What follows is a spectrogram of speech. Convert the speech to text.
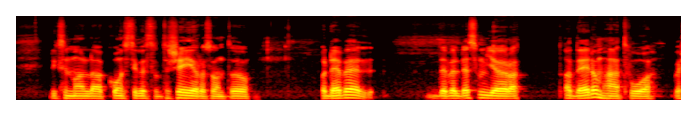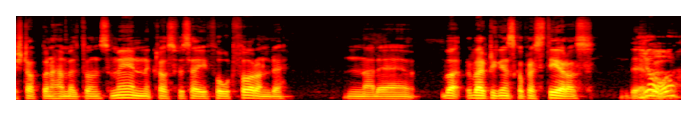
liksom alla konstiga strategier och sånt. Och, och det, är väl, det är väl det som gör att, att det är de här två, Verstappen och Hamilton, som är en klass för sig fortfarande. När det verkligen ska presteras. ja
